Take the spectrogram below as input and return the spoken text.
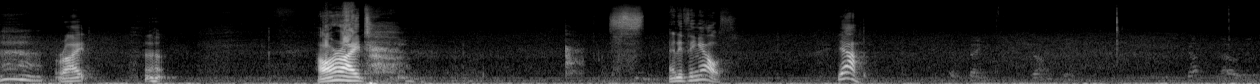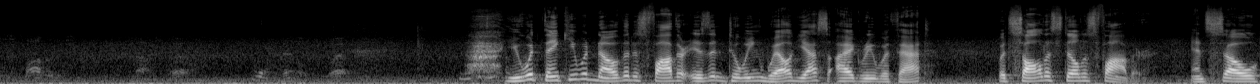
right? All right. Anything else? Yeah. You would think he would know that his father isn't doing well. Yes, I agree with that. But Saul is still his father. And so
